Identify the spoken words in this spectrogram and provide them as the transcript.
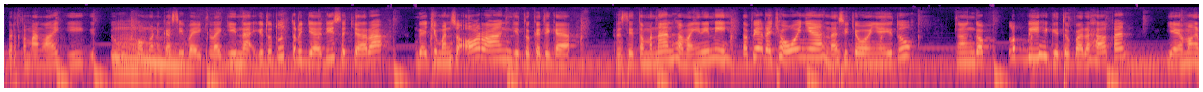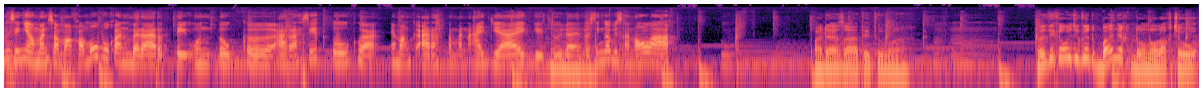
berteman lagi gitu Hmm. komunikasi baik lagi nah itu tuh terjadi secara nggak cuman seorang gitu ketika Resti temenan sama ini nih tapi ada cowoknya nah si cowoknya itu nganggap lebih gitu padahal kan ya emang Resti nyaman sama kamu bukan berarti untuk ke arah situ Wah, emang ke arah teman aja gitu dan Hmm. Resti nggak bisa nolak itu. Pada saat itu mah. Mm-mm. Berarti kamu juga banyak dong nolak cowok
